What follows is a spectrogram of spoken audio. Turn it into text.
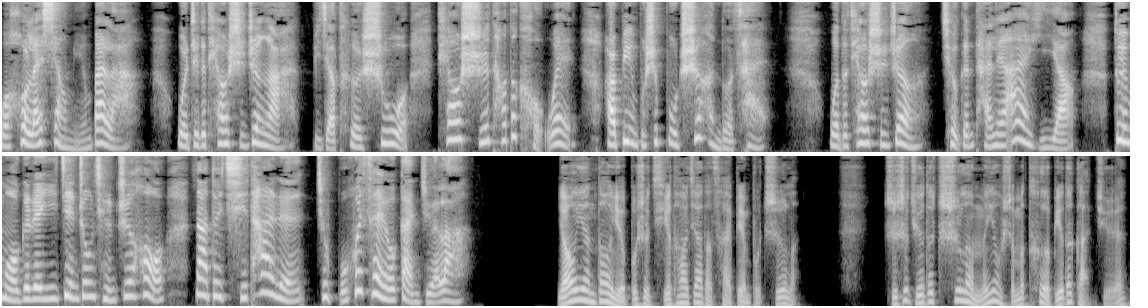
我后来想明白了，我这个挑食症啊比较特殊，挑食堂的口味，而并不是不吃很多菜。我的挑食症就跟谈恋爱一样，对某个人一见钟情之后，那对其他人就不会再有感觉了。姚燕倒也不是其他家的菜便不吃了。只是觉得吃了没有什么特别的感觉，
